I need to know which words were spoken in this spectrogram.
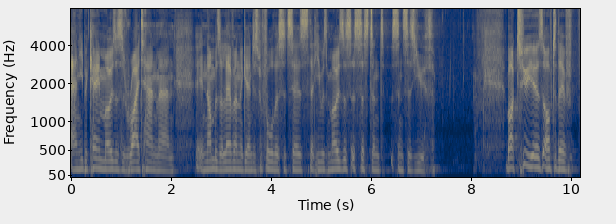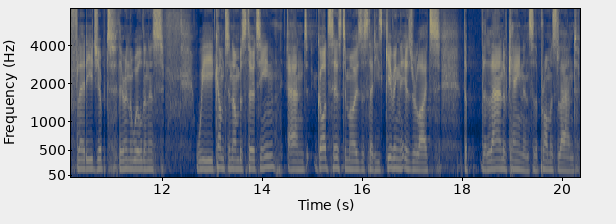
And he became Moses' right hand man. In Numbers 11, again, just before this, it says that he was Moses' assistant since his youth. About two years after they've fled Egypt, they're in the wilderness. We come to Numbers 13, and God says to Moses that he's giving the Israelites the, the land of Canaan, so the promised land.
